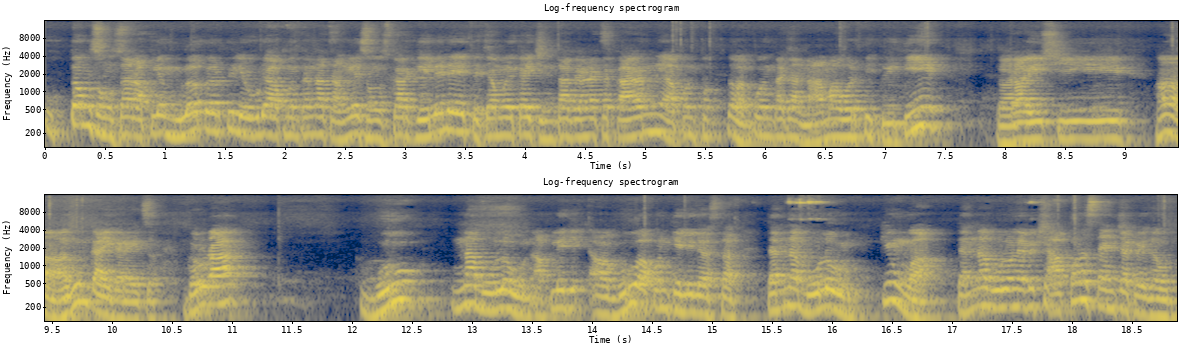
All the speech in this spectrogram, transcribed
उत्तम संसार आपले मुलं करतील एवढे आपण त्यांना चांगले संस्कार केलेले त्याच्यामुळे काही चिंता करण्याचं कारण नाही. आपण फक्त भगवंताच्या नामावरती प्रीती करायची. हां अजून काय करायचं? गरुडा गुरुंना बोलवून आपले जे गुरु आपण केलेले असतात त्यांना बोलवून किंवा त्यांना बोलवण्यापेक्षा आपणच त्यांच्याकडे जाऊन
